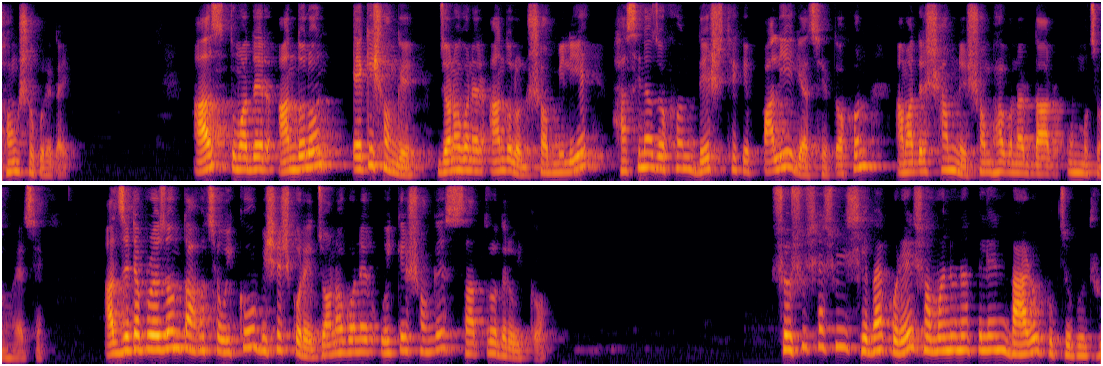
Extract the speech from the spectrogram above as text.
ধ্বংস করে দেয়। আজ তোমাদের আন্দোলন একই সঙ্গে জনগণের আন্দোলন সব মিলিয়ে হাসিনা যখন দেশ থেকে পালিয়ে গেছে, তখন আমাদের সামনে সম্ভাবনার দ্বার উন্মোচন হয়েছে। আজ যেটা প্রয়োজন তা হচ্ছে ঐক্য, বিশেষ করে জনগণের ঐক্যের সঙ্গে ছাত্রদের ঐক্য। শ্বশুর শাশুড়ির সেবা করে সম্মাননা পেলেন বারো পুত্রবধূ।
